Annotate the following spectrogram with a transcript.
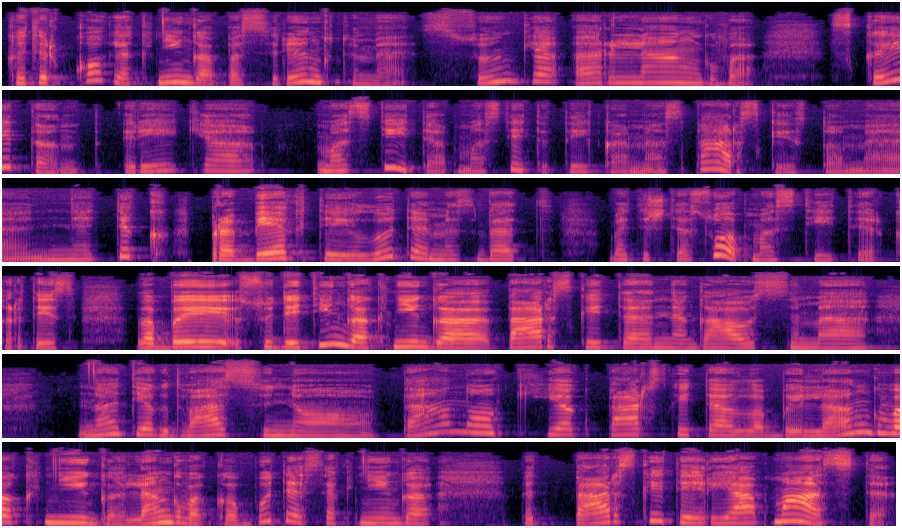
kad ir kokią knygą pasirinktume, sunkia ar lengva, skaitant reikia mąstyti, apmastyti tai, ką mes perskaistome, ne tik prabėgti eilutėmis, bet, bet iš tiesų apmastyti. Ir kartais labai sudėtingą knygą perskaitę negausime na, tiek dvasinio peno, kiek perskaitė labai lengvą knygą, lengvą kabutėse knygą, bet perskaitė ir ją apmastė.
